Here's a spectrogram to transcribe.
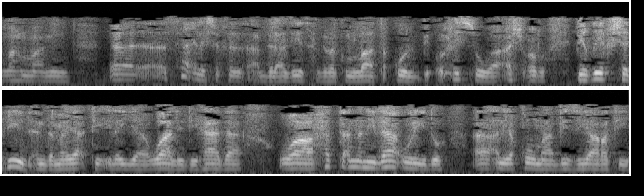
اللهم آمين. السائل الشيخ عبد العزيز حفظكم الله تقول أحس وأشعر بضيق شديد عندما يأتي إلي والدي هذا وحتى أنني لا أريده آه، أن يقوم بزيارتي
